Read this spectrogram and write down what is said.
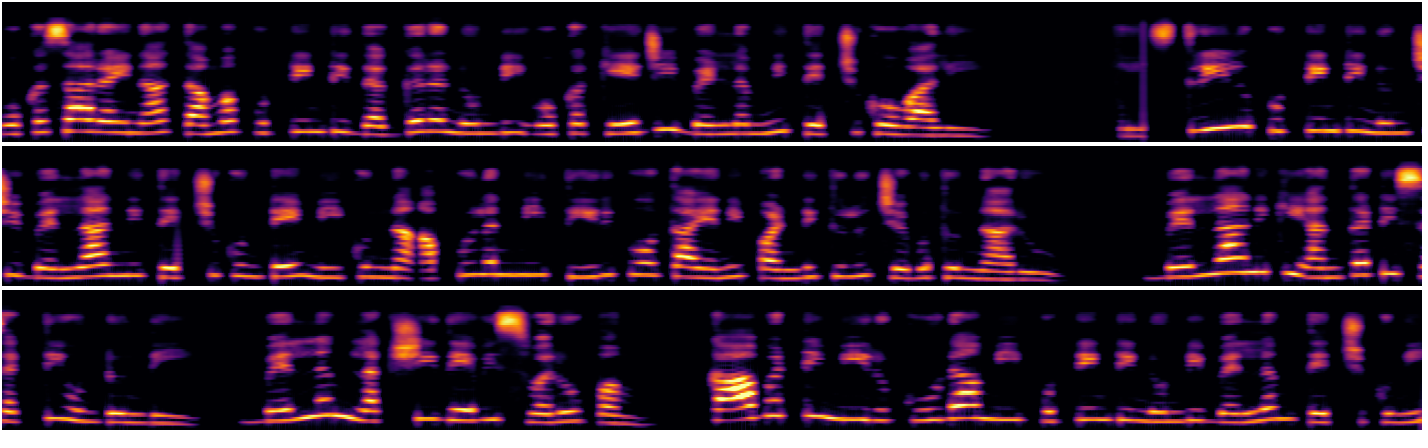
ఒకసారైనా తమ పుట్టింటి దగ్గర నుండి ఒక కేజీ బెల్లంని తెచ్చుకోవాలి. స్త్రీలు పుట్టింటి నుంచి బెల్లాన్ని తెచ్చుకుంటే మీకున్న అప్పులన్నీ తీరిపోతాయని పండితులు చెబుతున్నారు. బెల్లానికి అంతటి శక్తి ఉంటుంది. బెల్లం లక్ష్మీదేవి స్వరూపం. కాబట్టి మీరు కూడా మీ పుట్టింటి నుండి బెల్లం తెచ్చుకుని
